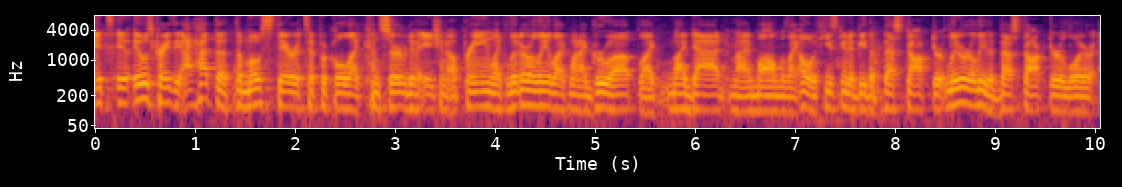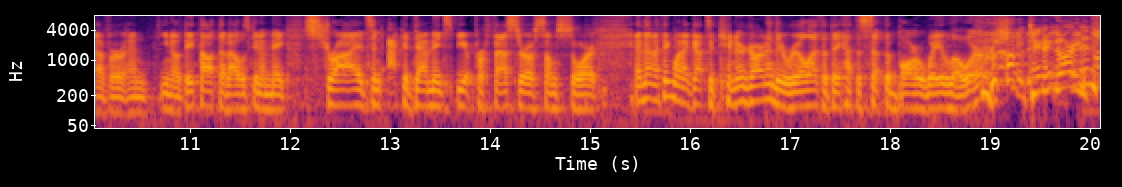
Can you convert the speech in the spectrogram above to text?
it's it, it was crazy. I had the the most stereotypical like conservative Asian upbringing. Like literally, like when I grew up, like my dad, my mom was like, oh, he's gonna be the best doctor, literally the best doctor lawyer ever. And you know, they thought that I was gonna make strides in academics, be a professor of some sort. And then I think when I got to kindergarten, they realized that they had to set the bar way lower. it Kindergarten.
